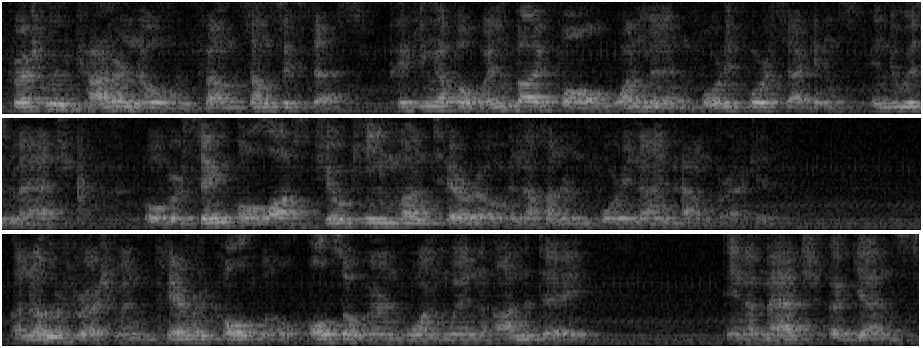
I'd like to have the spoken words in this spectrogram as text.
Freshman Connor Nolan found some success, picking up a win by fall 1 minute and 44 seconds into his match over St. Olaf's Joaquin Montero in the 149 pound bracket. Another freshman, Cameron Caldwell, also earned one win on the day in a match against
